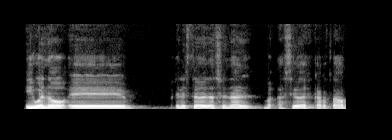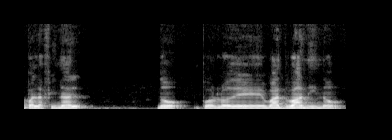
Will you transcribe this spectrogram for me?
y bueno, eh, el Estadio Nacional ha sido descartado para la final, ¿no? Por lo de Bad Bunny, ¿no?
